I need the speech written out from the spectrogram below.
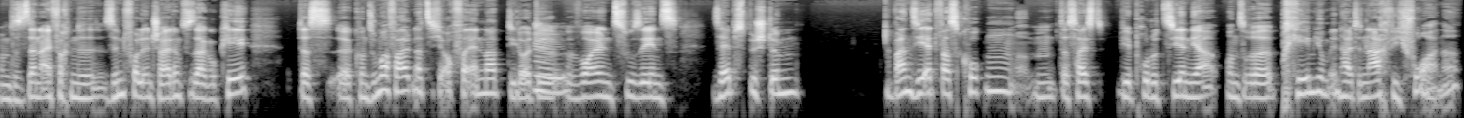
Und das ist dann einfach eine sinnvolle Entscheidung zu sagen, okay, das äh, Konsumerverhalten hat sich auch verändert. Die Leute Mhm. wollen zusehends selbst bestimmen, wann sie etwas gucken. Ähm, Das heißt, wir produzieren ja unsere Premium-Inhalte nach wie vor. Ne?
